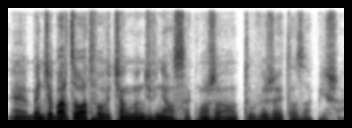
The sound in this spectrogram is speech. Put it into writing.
e, będzie bardzo łatwo wyciągnąć wniosek. Może o, tu wyżej to zapiszę.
